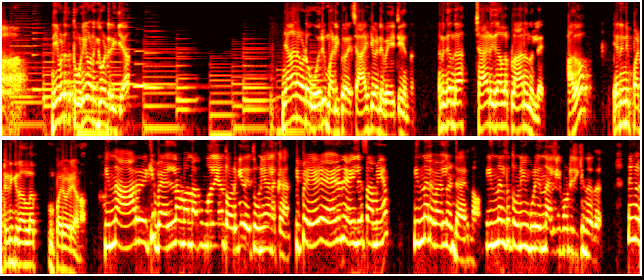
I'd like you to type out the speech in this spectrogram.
ആ നീ ഇവിടെ തുണി ഉണക്കിക്കൊണ്ടിരിക്കുക ഞാൻ അവിടെ ഒരു മണിക്കൂറായി ചായക്ക് വേണ്ടി വെയിറ്റ് ചെയ്യുന്നത് നിനക്കെന്താ? ചായ എടുക്കാനുള്ള പ്ലാൻ ഒന്നുമില്ലേ? അതോ ഞാൻ ഇനി പട്ടിണിക്കിടാനുള്ള പരിപാടിയാണോ? ഇന്ന് ആറരയ്ക്ക് വെള്ളം വന്നപ്പോ മുതൽ ഞാൻ തുടങ്ങിയതേ തുണി അലക്കാൻ. ഇപ്പൊ ഏഴ് ഏഴര ആയില്ലേ സമയം? ഇന്നലെ വെള്ളം ഉണ്ടായിരുന്നോ? ഇന്നലത്തെ തുണിയും കൂടി നൽകിക്കൊണ്ടിരിക്കുന്നത് നിങ്ങൾ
